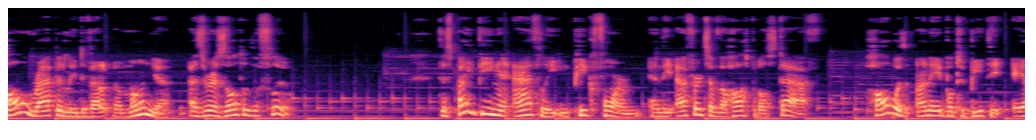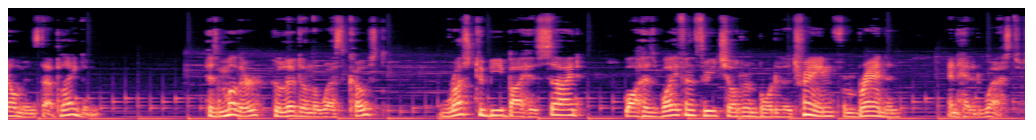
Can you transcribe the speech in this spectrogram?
Hall rapidly developed pneumonia as a result of the flu. Despite being an athlete in peak form and the efforts of the hospital staff, Hall was unable to beat the ailments that plagued him. His mother, who lived on the west coast, rushed to be by his side, while his wife and three children boarded a train from Brandon and headed west.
